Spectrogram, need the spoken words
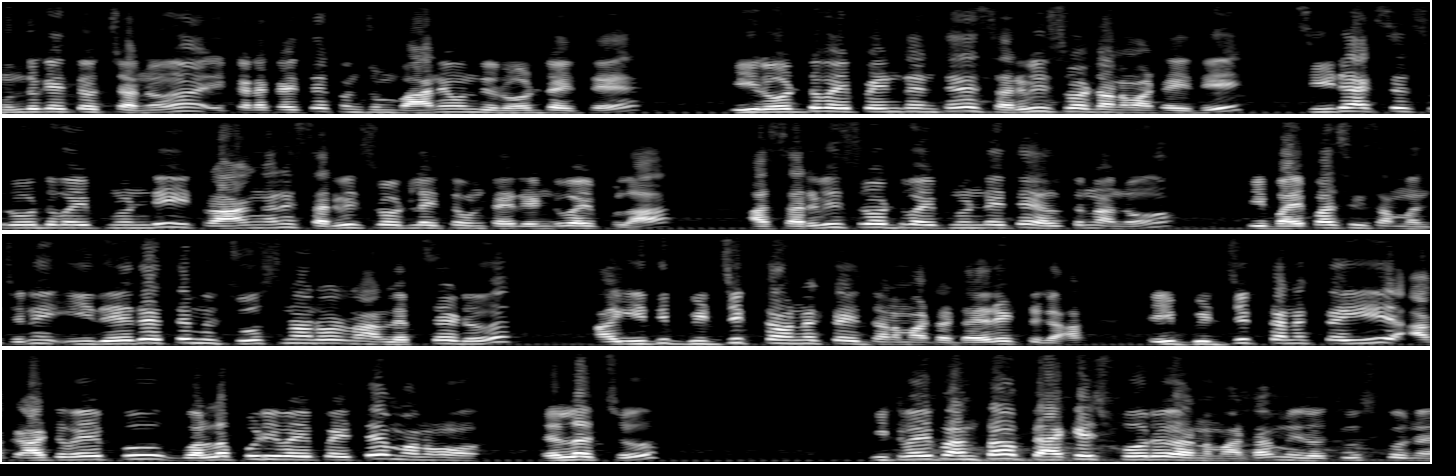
ముందుకైతే వచ్చాను. ఇక్కడికైతే కొంచెం బాగానే ఉంది రోడ్డు అయితే. ఈ రోడ్డు వైపు ఏంటంటే సర్వీస్ రోడ్ అన్నమాట ఇది. సీడ్ యాక్సెస్ రోడ్డు వైపు నుండి ఇటు రాగానే సర్వీస్ రోడ్లు అయితే ఉంటాయి రెండు వైపులా. ఆ సర్వీస్ రోడ్డు వైపు నుండి అయితే వెళ్తున్నాను. ఈ బైపాస్కి కి సంబంధించి ఇది ఏదైతే మీరు చూస్తున్నారో నా లెఫ్ట్ సైడ్ ఇది బ్రిడ్జికి కనెక్ట్ అయింది అనమాట డైరెక్ట్గా ఈ బ్రిడ్జికి కనెక్ట్ అయ్యి అటువైపు గొల్లపూడి వైపు అయితే మనం వెళ్ళొచ్చు. ఇటువైపు అంతా ప్యాకేజ్ ఫోర్ అన్నమాట మీరు చూసుకునే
